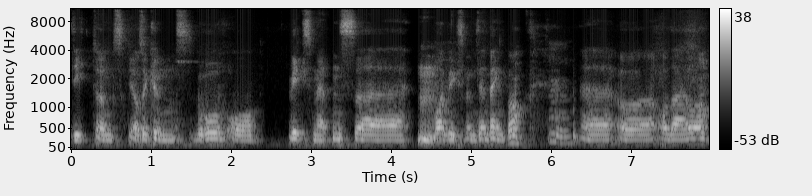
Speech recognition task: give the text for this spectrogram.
ditt ønske, altså kundens behov, og virksomhetens eh, Mm. hva virksomheten tjener penger på. Mm. Eh, og, og det er jo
